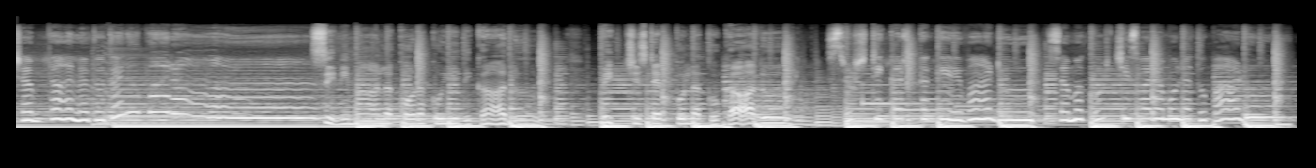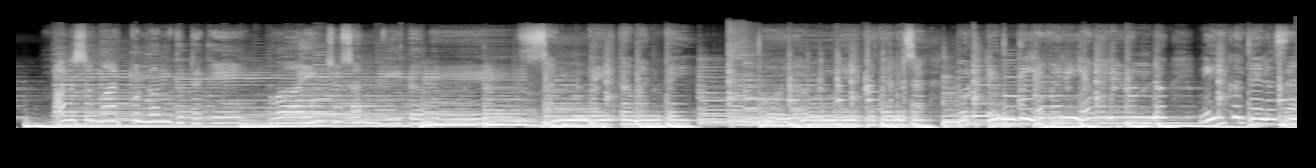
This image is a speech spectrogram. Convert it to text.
శబ్దాలతో తెలుపరా సినిమాల కొరకు ఇది కాదు పిచ్చి స్టెప్పులకు కాదు. సృష్టికర్తకే వాడు సమకూర్చి స్వరములతో పాడు. మనసు మార్పు నొందుటకే వాయించు సంగీతమే. సంగీతమంటే నీకు తెలుసా? పుట్టింది ఎవరి ఎవరి నుండో నీకు తెలుసా?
